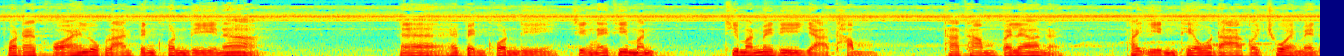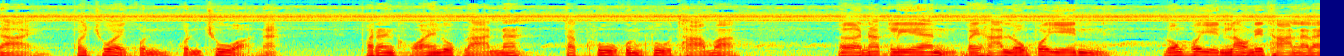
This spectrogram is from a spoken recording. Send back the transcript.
เพราะนั้นขอให้ลูกหลานเป็นคนดีนะเออ ให้เป็นคนดีสิ่งไหนที่มันที่มันไม่ดีอย่าทำถ้าทำไปแล้วเนะ่ยพระอินทร์เทวดาก็ช่วยไม่ได้ เพราะช่วยคนคนชั่วนะเพราะนั้นขอให้ลูกหลานนะถ้าครูคุณครูถามว่า เออ นักเรียนไปหาหลวงพ่ออินหลวงพ่ออินเล่านิทานอะไร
